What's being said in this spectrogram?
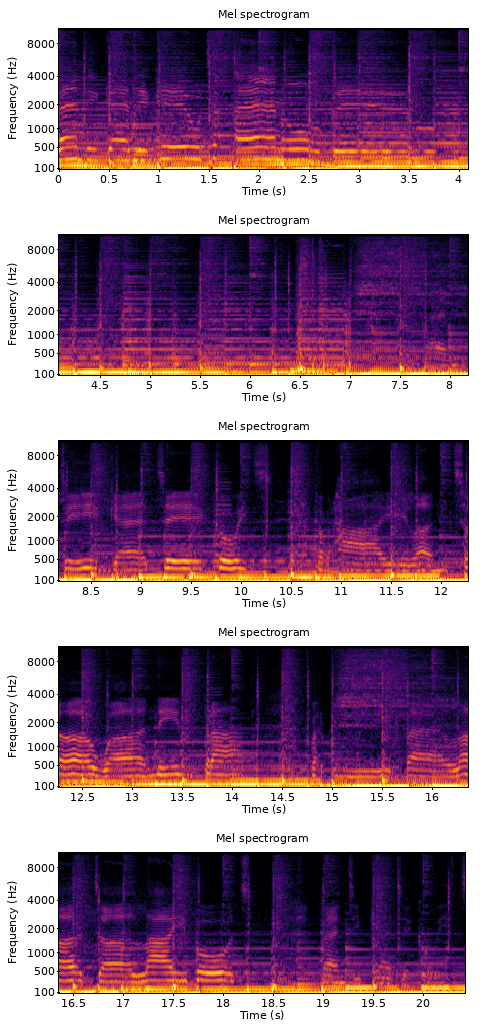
Bendigedig yw ty enw 38 Pan mae'r hael yn tywynu'n braf. Mae'r byd fel y dylai bod Bendigedig wyt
